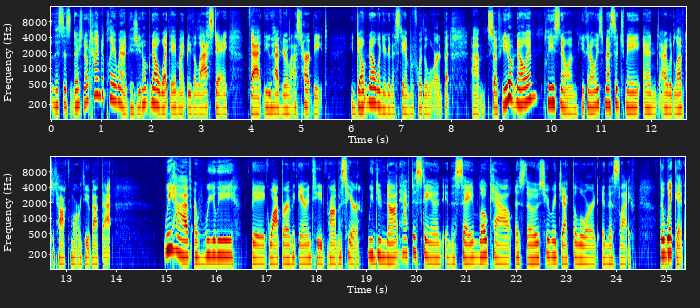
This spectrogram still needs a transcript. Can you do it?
This is there's no time to play around because you don't know what day might be the last day that you have your last heartbeat. You don't know when you're going to stand before the lord but um, so if you don't know him please know him. You can always message me and i would love to talk more with you about that. We have a really big whopper of a guaranteed promise here. We do not have to stand in the same locale as those who reject the lord in this life. The wicked.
